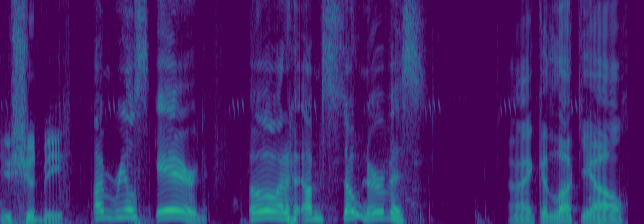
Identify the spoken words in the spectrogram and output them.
You should be. I'm real scared. Oh, I- I'm so nervous. All right, good luck, y'all.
